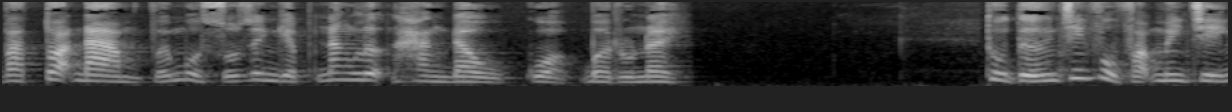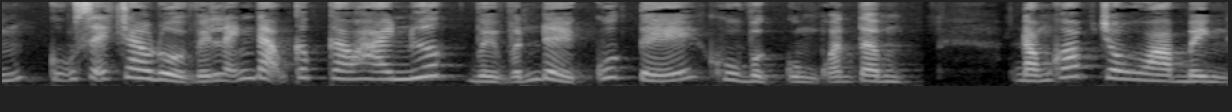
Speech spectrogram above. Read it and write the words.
và tọa đàm với một số doanh nghiệp năng lượng hàng đầu của Brunei. Thủ tướng Chính phủ Phạm Minh Chính cũng sẽ trao đổi với lãnh đạo cấp cao hai nước về vấn đề quốc tế, khu vực cùng quan tâm, đóng góp cho hòa bình,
